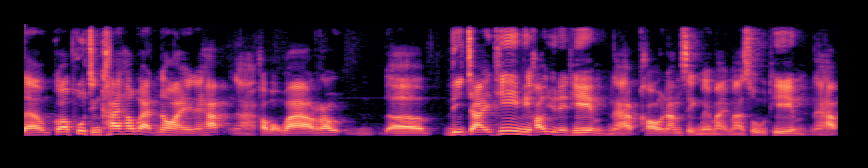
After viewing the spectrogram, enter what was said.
แล้วก็พูดถึงค่ายฮาวเวิร์ดหน่อยนะครับเขาบอกว่าเราเดีใจที่มีเขาอยู่ในทีมนะครับเขานำสิ่งใหม่ๆ มาสู่ทีมนะครับ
